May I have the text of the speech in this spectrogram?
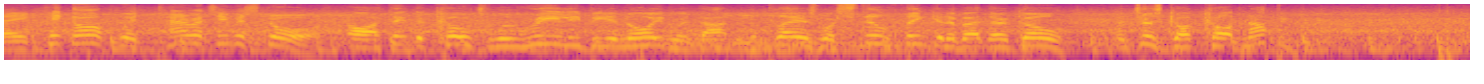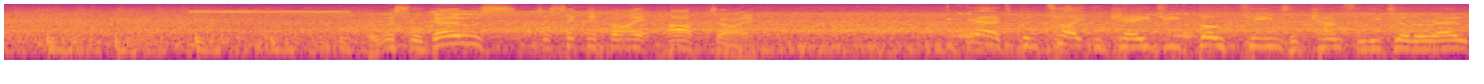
They kick off with parity restored. Oh, I think the coach will really be annoyed with that. The players were still thinking about their goal and just got caught napping. The whistle goes to signify half-time. Yeah, it's been tight and cagey. Both teams have cancelled each other out.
